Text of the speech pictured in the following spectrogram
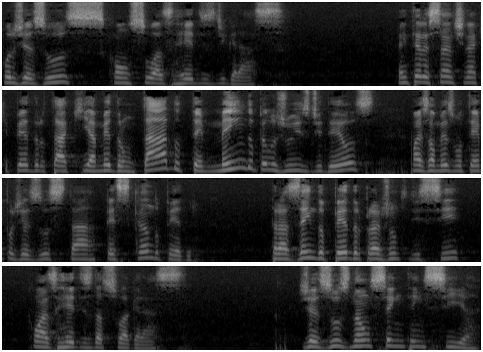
por Jesus com suas redes de graça. É interessante, né, que Pedro está aqui amedrontado, temendo pelo juízo de Deus, mas ao mesmo tempo Jesus está pescando Pedro, trazendo Pedro para junto de si com as redes da sua graça. Jesus não sentencia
